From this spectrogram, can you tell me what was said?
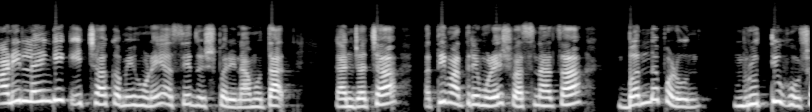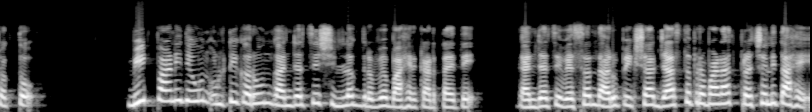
आणि लैंगिक इच्छा कमी होणे असे दुष्परिणाम होतात. गांजाच्या अतिमात्रेमुळे श्वसनाचा बंद पडून मृत्यू होऊ शकतो. मीठ पाणी देऊन उलटी करून गांजाचे शिल्लक द्रव्य बाहेर काढता येते. गांजाचे व्यसन दारूपेक्षा जास्त प्रमाणात प्रचलित आहे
